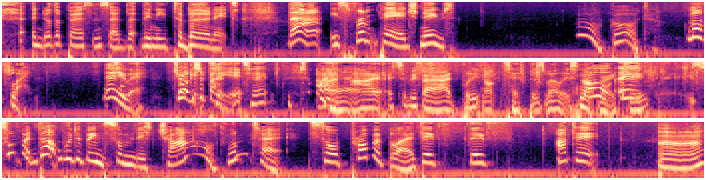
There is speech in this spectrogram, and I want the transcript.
another person said that they need to burn it. That is front page news. Oh, good. Lovely. Anyway, do you want to buy it tip. I. I, to be fair, I'd put it on tip as well. It's not well, very cute. somebody, that would have been somebody's child, wouldn't it? So probably they've they've had it Uh,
